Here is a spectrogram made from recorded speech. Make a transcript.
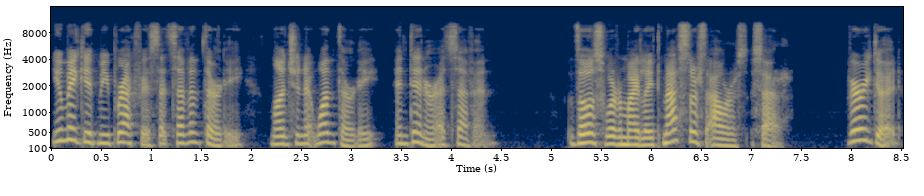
You may give me breakfast at seven thirty, luncheon at one thirty, and dinner at seven." "Those were my late master's hours, sir." "Very good.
